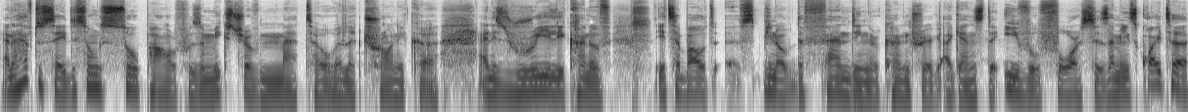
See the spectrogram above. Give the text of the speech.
And I have to say, the song's so powerful. It's a mixture of metal, electronica, and it's really kind of, it's about, uh, you know, defending your country against the evil forces. I mean, it's quite a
